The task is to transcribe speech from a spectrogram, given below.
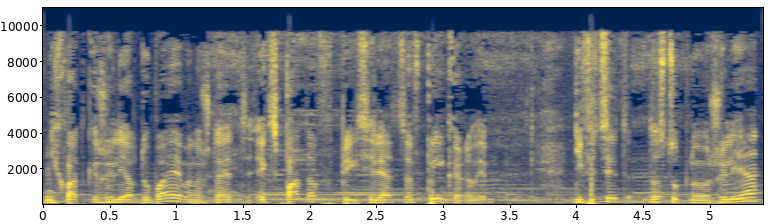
Нехватка жилья в Дубае вынуждает экспатов переселяться в пригороды. Дефицит доступного жилья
